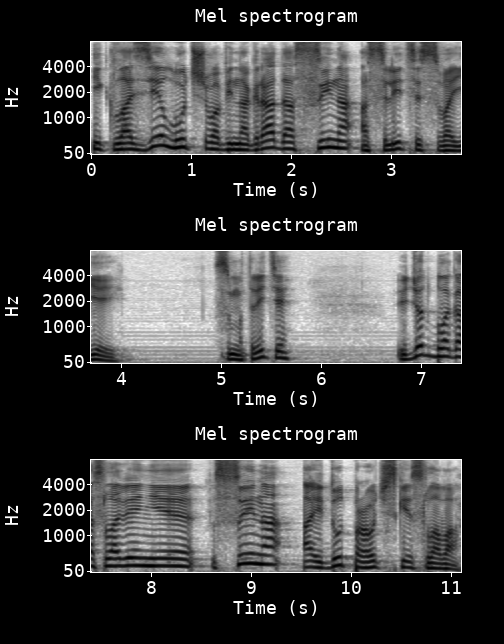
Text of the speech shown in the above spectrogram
и к лозе лучшего винограда сына ослицы своей. Смотрите, идет благословение сына, а идут пророческие слова.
